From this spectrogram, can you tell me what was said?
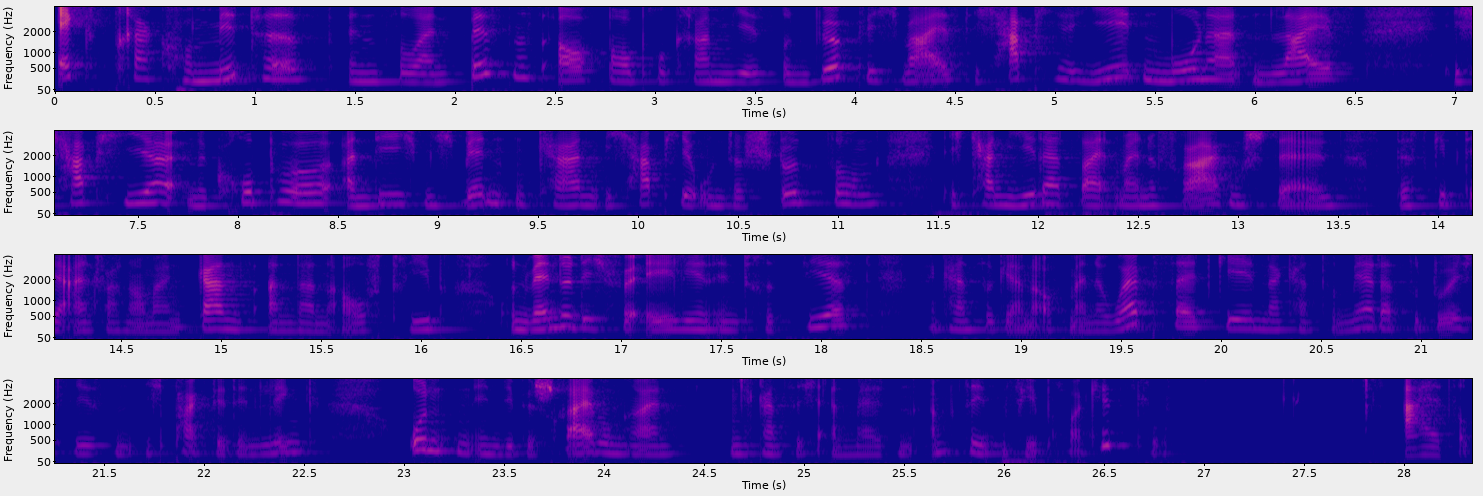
extra committest, in so ein Business-Aufbauprogramm gehst und wirklich weißt, ich habe hier jeden Monat ein Live, ich habe hier eine Gruppe, an die ich mich wenden kann, ich habe hier Unterstützung, ich kann jederzeit meine Fragen stellen. Das gibt dir einfach nochmal einen ganz anderen Auftrieb. Und wenn du dich für Alien interessierst, dann kannst du gerne auf meine Website gehen, da kannst du mehr dazu durchlesen. Ich packe dir den Link unten in die Beschreibung rein und kannst dich anmelden. Am 10. Februar geht's los. Also,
